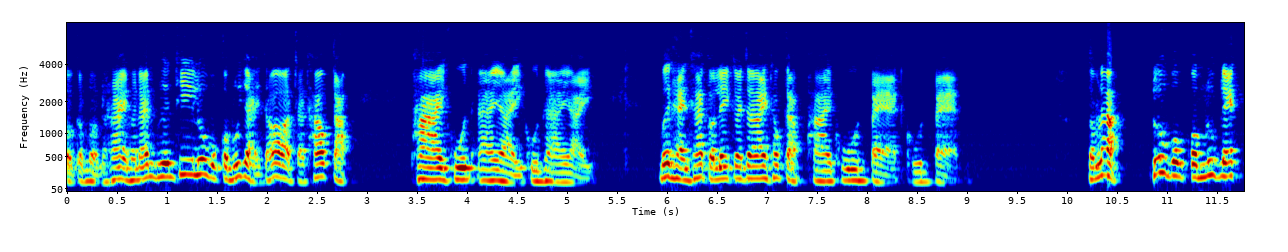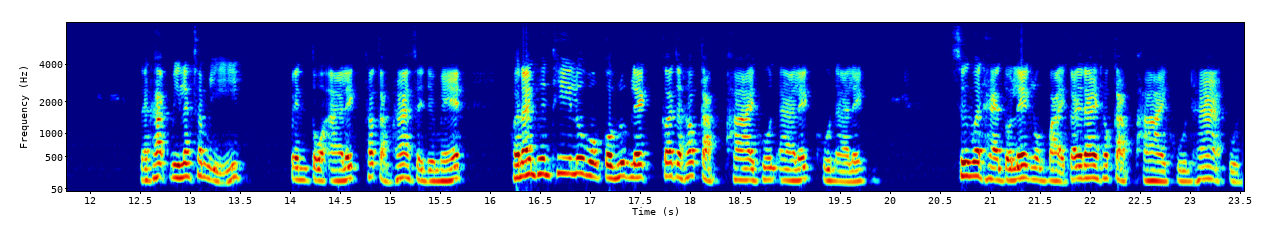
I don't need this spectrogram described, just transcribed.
กฎกำหนดมาให้ เพราะฉะนั้นพื้นที่รูปวงกลมรูปใหญ่ก็จะเท่ากับ พายคูณ r ใหญ่คูณ r ใหญ่ เมื่อแทนค่าตัวเลขก็จะได้เท่ากับพายคูณ 8 คูณ 8สำหรับรูปวงกลมรูปเล็กนะครับ มีรัศมีเป็นตัว r เล็กเท่ากับ 5 เซนติเมตร เพราะนั้นพื้นที่รูปวงกลมรูปเล็กก็จะเท่ากับพายคูณ r เล็กคูณ r เล็ก ซึ่งเมื่อแทนตัวเลขลงไปก็ได้เท่ากับพายคูณ 5 คูณ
